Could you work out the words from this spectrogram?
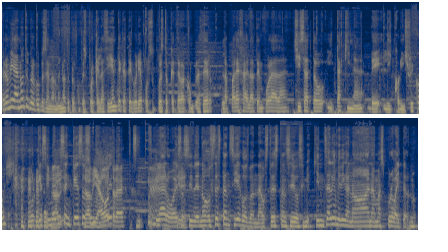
pero mira, no te preocupes, enorme, no te preocupes, porque la siguiente categoría, por supuesto, que te va a complacer la pareja de la temporada, Chisato y Takina de Licorice Recoil. Porque si me No dicen que eso no es había otra. Claro, es Sí. así de no, ustedes están ciegos, banda, ustedes están ciegos. Si me- quien salga y me diga, no, nada más puro baiteo. No.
